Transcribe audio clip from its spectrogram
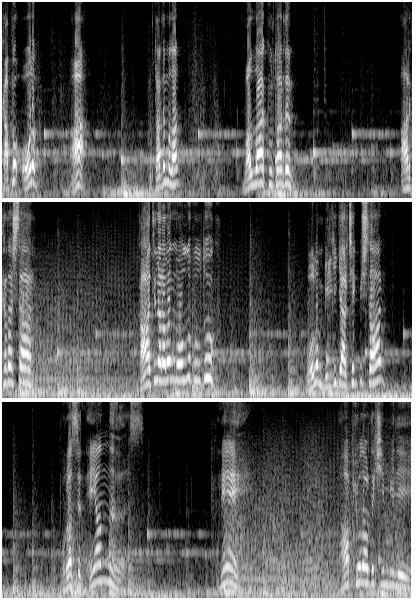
kapı oğlum. Aa. Kurtardın mı lan? Vallahi kurtardım. Arkadaşlar. Katil arabanın oğlunu bulduk. Oğlum bilgi gerçekmiş lan. Burası ne yalnız? Bu ne? Ne yapıyorlardı kim bilir?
